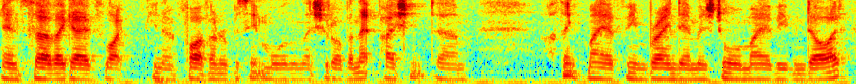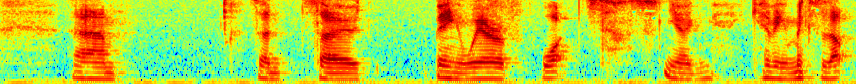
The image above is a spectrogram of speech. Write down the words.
and so they gave like you know 500% more than they should have, and that patient um, I think may have been brain damaged or may have even died. Um, so so being aware of what you know having mixes up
